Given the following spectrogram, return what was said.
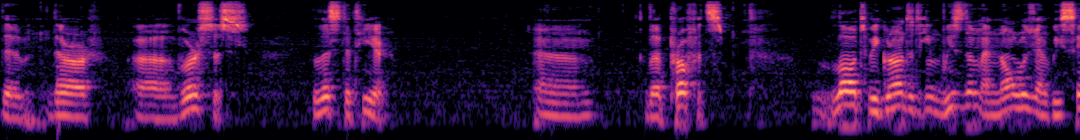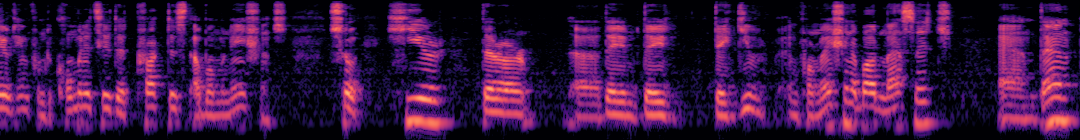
the, there are uh, verses listed here. Um, the prophets. Lot, we granted him wisdom and knowledge and we saved him from the community that practiced abominations. So here there are uh, they they they give information about message and then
